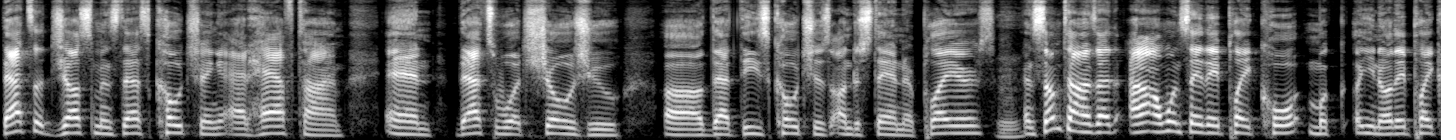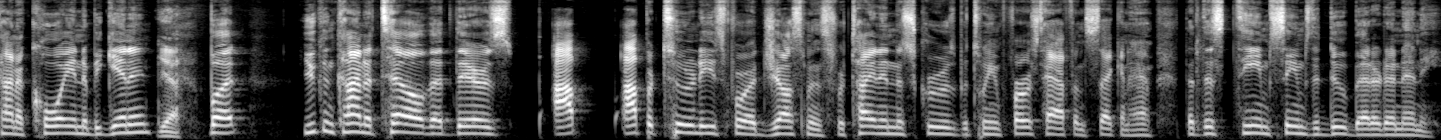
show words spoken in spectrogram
That's adjustments, that's coaching at halftime, and that's what shows you uh, that these coaches understand their players. And sometimes I, I wouldn't say they play, coy, you know, they play kind of coy in the beginning. Yeah. But you can kind of tell that there's op- opportunities for adjustments, for tightening the screws between first half and second half that this team seems to do better than any.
